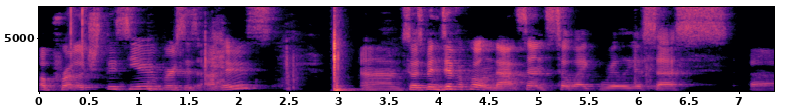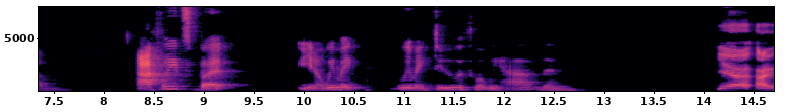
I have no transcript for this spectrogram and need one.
approach this year versus others um, so it's been difficult in that sense to like really assess um, athletes but you know we make we make do with what we have and Yeah, I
